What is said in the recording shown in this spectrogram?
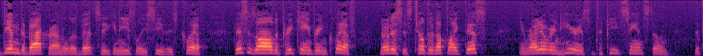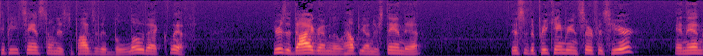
dimmed the background a little bit so you can easily see this cliff. This is all the Precambrian cliff. Notice it's tilted up like this, and right over in here is the Tapeats sandstone the Tapeats sandstone is deposited below that cliff. Here's a diagram that will help you understand that. This is the Precambrian surface here. And then,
